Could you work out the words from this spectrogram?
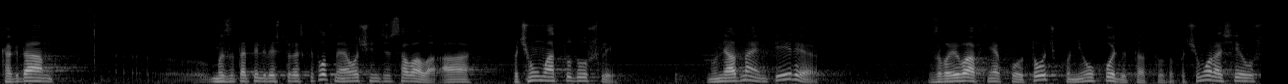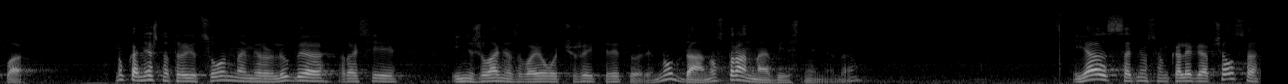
когда мы затопили весь турецкий флот, меня очень интересовало, а почему мы оттуда ушли? Ну, ни одна империя, завоевав некую точку, не уходит оттуда. Почему Россия ушла? Ну, конечно, традиционное миролюбие России и нежелание завоевывать чужие территории. Ну да, но странное объяснение, да. Я с одним своим коллегой общался,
